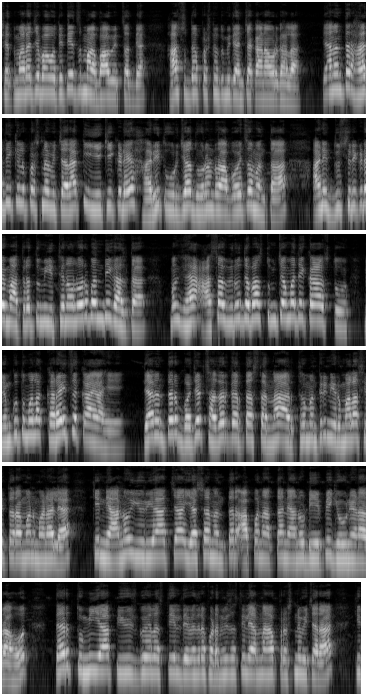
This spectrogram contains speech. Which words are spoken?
शेतमालाचे भाव होते तेच भाव आहेत सध्या. हा सुद्धा प्रश्न तुम्ही त्यांच्या कानावर घाला. त्यानंतर हा देखील प्रश्न विचारा की एकीकडे हरित ऊर्जा धोरण राबवायचं म्हणता आणि दुसरीकडे मात्र तुम्ही इथेनॉलवर बंदी घालता. मग ह्या असा विरोधाभास तुमच्यामध्ये का असतो? नेमकं तुम्हाला करायचं काय आहे? त्यानंतर बजेट सादर करत असताना अर्थमंत्री निर्मला सीतारामन म्हणाल्या की नॅनो युरियाच्या यशानंतर आपण आता नॅनो डीएपी घेऊन येणार आहोत. तर तुम्ही या पियुष गोयल असतील देवेंद्र फडणवीस असतील यांना हा प्रश्न विचारा की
